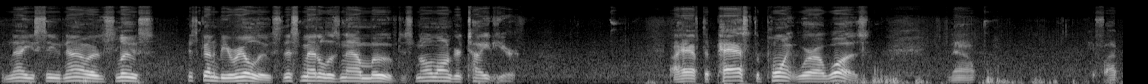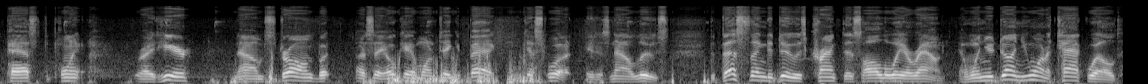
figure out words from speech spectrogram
But now you see, now it's loose. It's going to be real loose. This metal is now moved. It's no longer tight here. I have to pass the point where I was. Now, if I pass the point right here, now I'm strong, but I say, okay, I want to take it back. Guess what? It is now loose. The best thing to do is crank this all the way around. And when you're done, you want to tack weld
